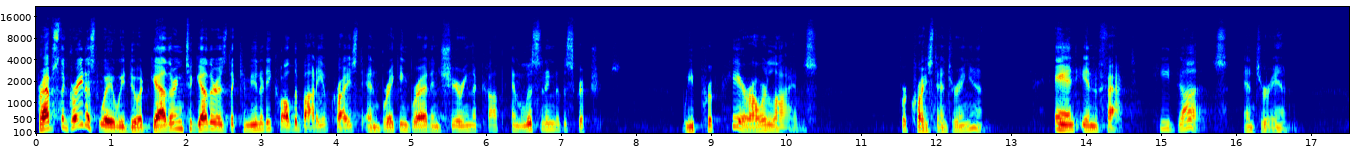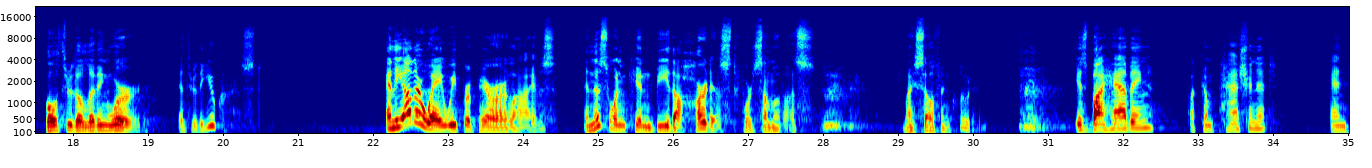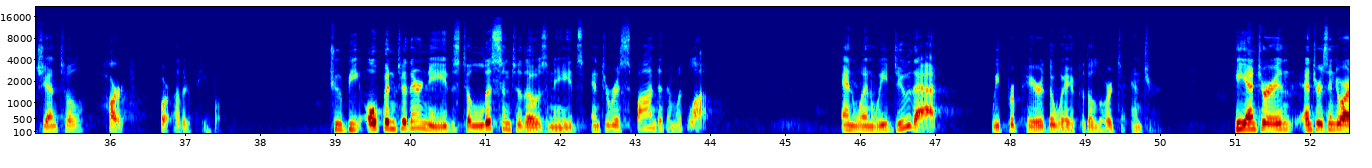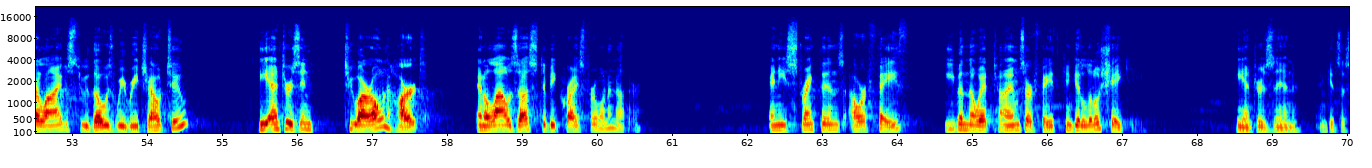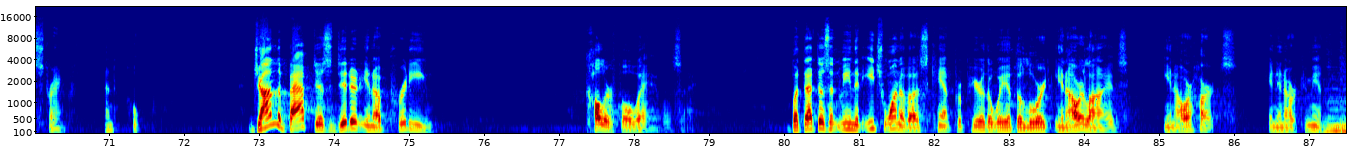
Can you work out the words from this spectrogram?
Perhaps the greatest way we do it, gathering together as the community called the body of Christ and breaking bread and sharing the cup and listening to the scriptures. We prepare our lives for Christ entering in. And in fact, he does enter in, both through the living word and through the Eucharist. And the other way we prepare our lives, and this one can be the hardest for some of us, myself included, is by having a compassionate and gentle heart for other people. To be open to their needs, to listen to those needs, and to respond to them with love. And when we do that, we've prepared the way for the Lord to enter. He enter in, enters into our lives through those we reach out to. He enters into our own heart and allows us to be Christ for one another. And He strengthens our faith, even though at times our faith can get a little shaky. He enters in and gives us strength and hope. John the Baptist did it in a pretty colorful way, we'll say. But that doesn't mean that each one of us can't prepare the way of the Lord in our lives, in our hearts, and in our community.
